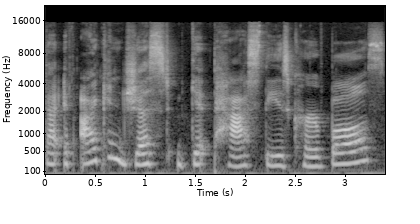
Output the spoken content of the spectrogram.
That if I can just get past these curveballs,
